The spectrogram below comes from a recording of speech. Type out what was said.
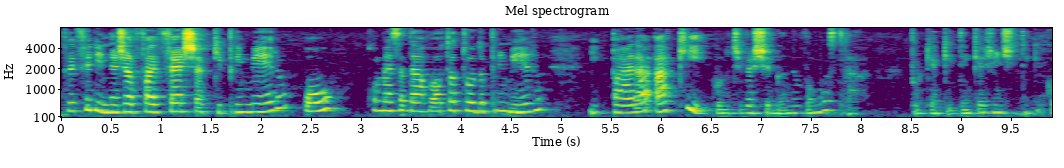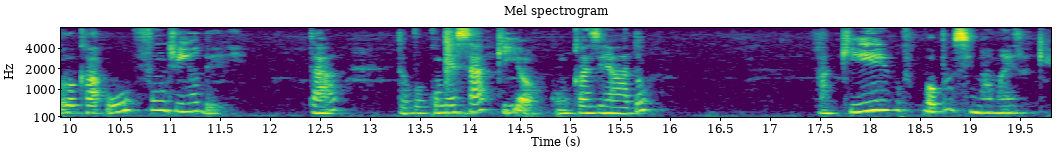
preferir, né? Já fecha aqui primeiro ou começa a dar a volta toda primeiro e para aqui. Quando estiver chegando, eu vou mostrar. Porque aqui tem que a gente tem que colocar o fundinho dele, tá? Então, vou começar aqui, ó, com o caseado. Aqui, vou aproximar mais aqui.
